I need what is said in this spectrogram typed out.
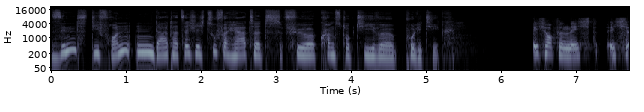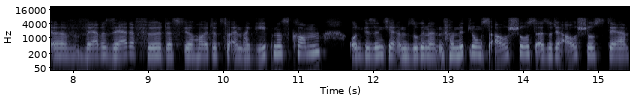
Sind die Fronten da tatsächlich zu verhärtet für konstruktive Politik? Ich hoffe nicht. Ich äh, werbe sehr dafür, dass wir heute zu einem Ergebnis kommen. Und wir sind ja im sogenannten Vermittlungsausschuss, also der Ausschuss, der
